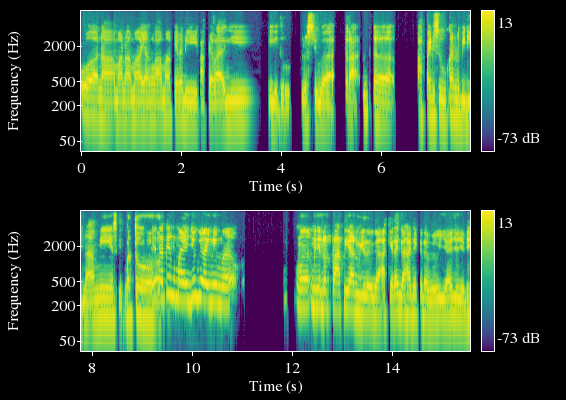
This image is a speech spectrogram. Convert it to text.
Wah nama-nama yang lama akhirnya dipakai lagi gitu. Terus juga tra- eh, apa yang disuguhkan lebih dinamis gitu. Betul. Ya, tapi lumayan juga ini me- me- menyedot perhatian gitu. Nggak akhirnya nggak hanya ke WWE aja jadi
